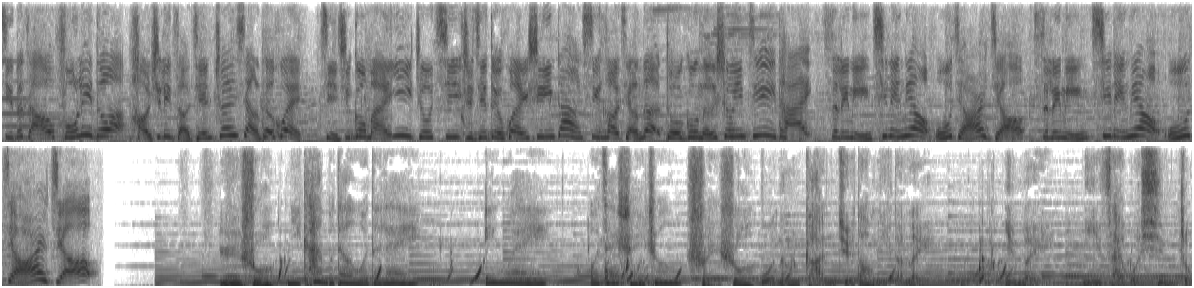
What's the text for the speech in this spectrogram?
起得早，福利多！好视力早间专享特惠，仅需购买一周期，直接兑换声音大、信号强的多功能收音机一台。四零零七零六五九二九，四零零七零六五九二九。鱼说：“你看不到我的泪，因为我在水中。”水说：“我能感觉到你的泪，因为你在我心中。”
